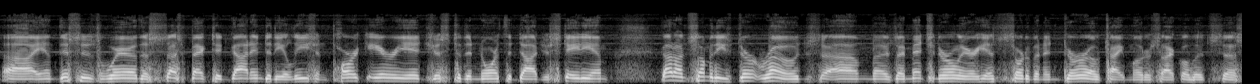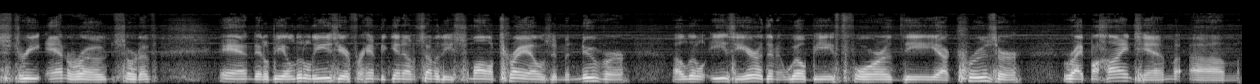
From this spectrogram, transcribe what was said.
Uh, and this is where the suspect had got into the Elysian Park area just to the north of Dodger Stadium. Got on some of these dirt roads. Um, as I mentioned earlier, he has sort of an enduro type motorcycle that's uh, street and road, sort of. And it'll be a little easier for him to get on some of these small trails and maneuver a little easier than it will be for the uh, cruiser right behind him. Um,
